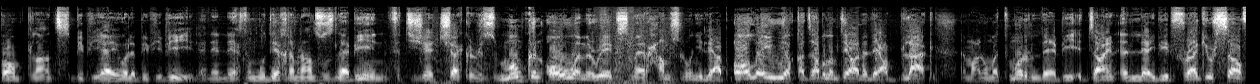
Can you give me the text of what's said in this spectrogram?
بوم بلانت بي بي اي ولا بي بي بي لأن يحصل مداخلة من عند زوز لاعبين في اتجاه تشاكرز ممكن أو ام ريكس ما يرحمش لوني لاعب اولي ويلقى دبل نتاعو على لاعب بلاك معلومه تمر اللاعبي الداين اللاعبين. فراج يور سيلف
